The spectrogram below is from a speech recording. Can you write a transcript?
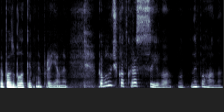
Топаз блакитний, приємний. Каблучка красива, от, непогана.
